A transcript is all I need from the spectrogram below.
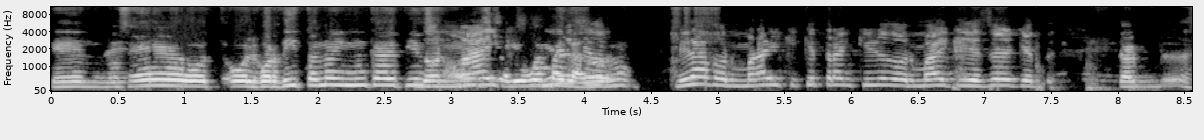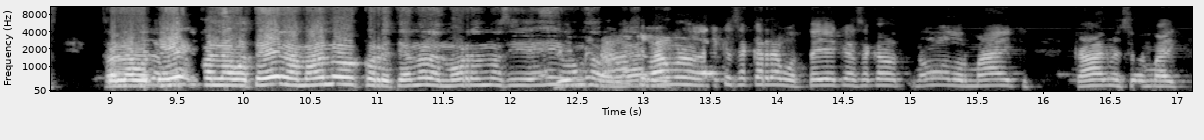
Que no sé, o, el gordito, ¿no? Y nunca piensas, Don Mike, salió buen bailador, ¿no? Mira, Don Mike, qué tranquilo Don Mike, y ese que con la, botella, con la botella en la mano, correteando a las morras, ¿no? Así, hey, vamos a bailar. vámonos, hay que sacar la botella, hay que sacar. No, Don Mike, cálmese, Mike.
